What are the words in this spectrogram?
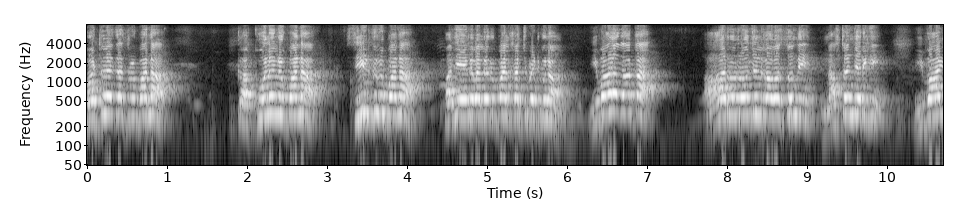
ఫర్టిలైజర్స్ రూపాన కూలీల రూపాన సీడ్స్ రూపాన పదిహేను వేల రూపాయలు ఖర్చు పెట్టుకున్నాం. ఇవాళ దాకా ఆరు రోజులుగా వస్తుంది నష్టం జరిగి. ఇవాళ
